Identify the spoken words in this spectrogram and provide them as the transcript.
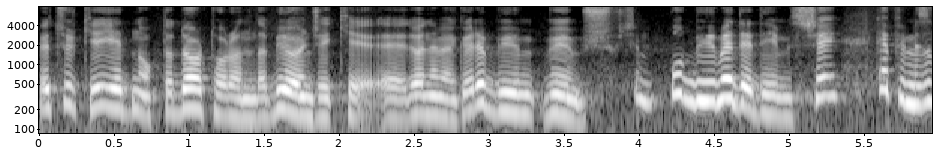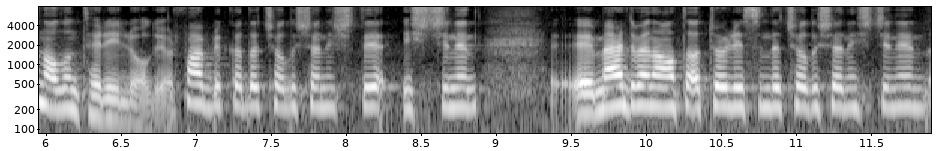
ve Türkiye 7.4 oranında bir önceki e, döneme göre büyüm- büyümüş. Şimdi bu büyüme dediğimiz şey hepimizin alın teriyle oluyor. Fabrikada çalışan işte işçinin, e, merdiven altı atölyesinde çalışan işçinin,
